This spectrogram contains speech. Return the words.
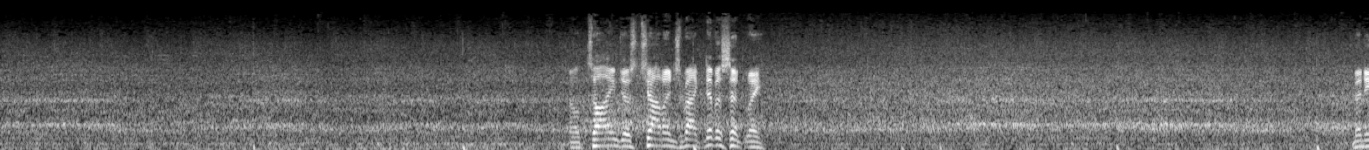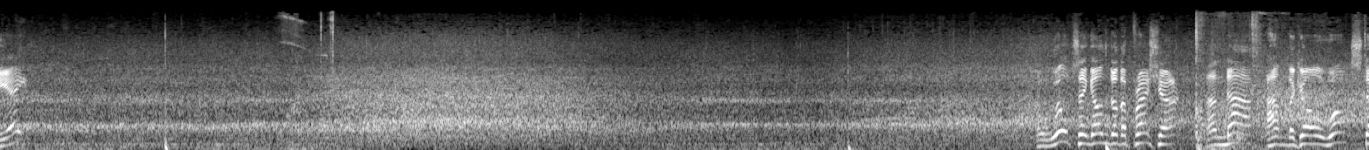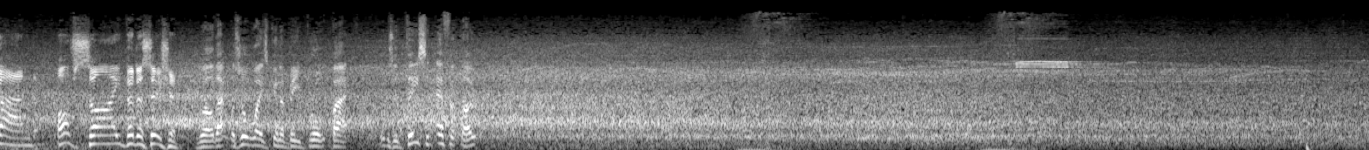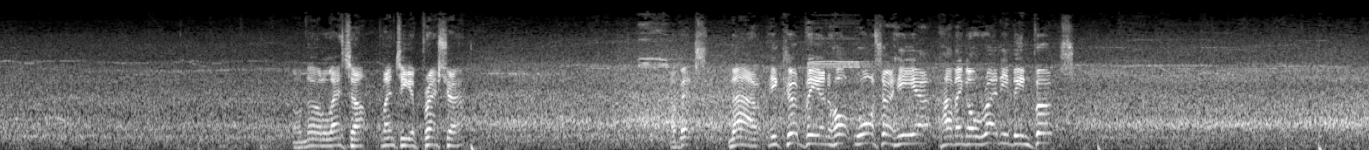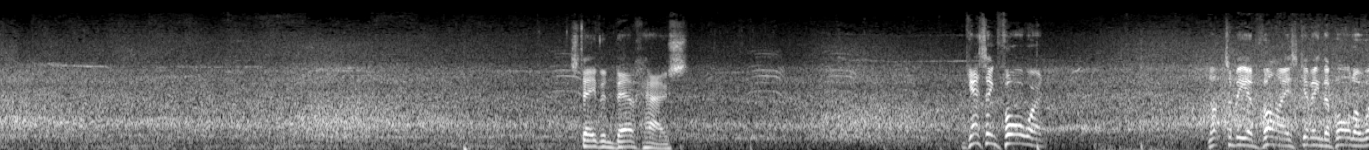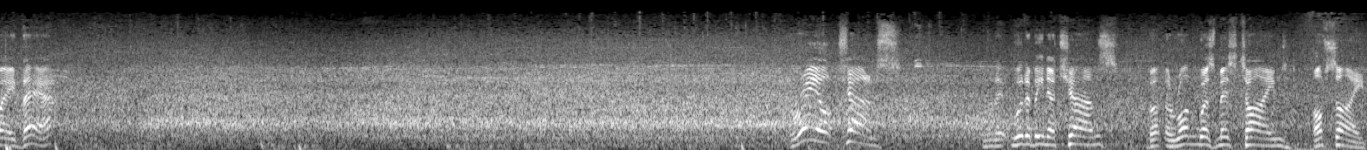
Well, timed his challenge magnificently. Meunier. Wilting under the pressure, and now, and the goal won't stand. Offside the decision. Well, that was always going to be brought back. It was a decent effort, though. Well, no let up, plenty of pressure. A bit. Now, he could be in hot water here, having already been booked. Steven Berghuis. Getting forward. Not to be advised giving the ball away there. Real chance. Well, it would have been a chance, but the run was mistimed. Offside.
